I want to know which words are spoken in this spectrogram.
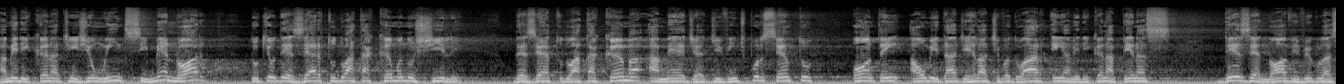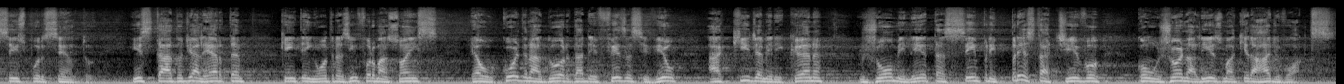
a americana atingiu um índice menor do que o deserto do Atacama, no Chile. Deserto do Atacama, a média de 20%, Ontem, a umidade relativa do ar em Americana apenas 19,6%. Estado de alerta. Quem tem outras informações é o coordenador da Defesa Civil aqui de Americana, João Mileta, sempre prestativo com o jornalismo aqui da Rádio Vox.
